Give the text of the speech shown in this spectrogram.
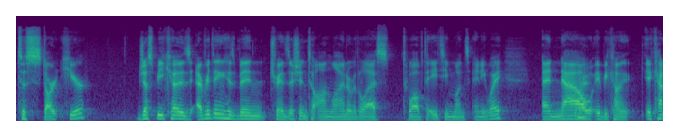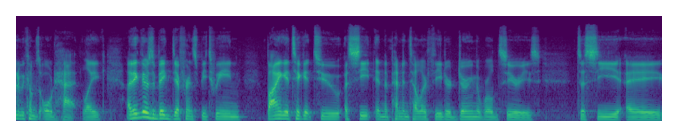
to start here just because everything has been transitioned to online over the last 12 to 18 months anyway and now Right. it become it kind of becomes old hat like i think there's a big difference between buying a ticket to a seat in the penn and teller theater during the world series to see a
